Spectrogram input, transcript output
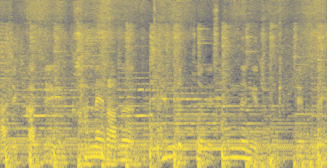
아직까지 카메라는 핸드폰이 성능이 좋기 때문에 할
